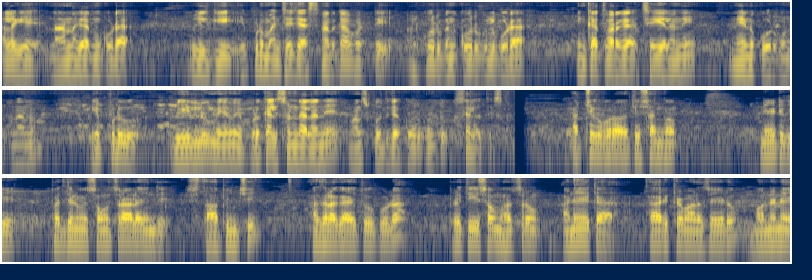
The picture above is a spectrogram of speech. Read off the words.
అలాగే నాన్నగారిని కూడా వీళ్ళకి ఎప్పుడు మంచిగా చేస్తున్నారు కాబట్టి వాళ్ళు కోరుకున్న కోరికలు కూడా ఇంకా త్వరగా చేయాలని నేను కోరుకుంటున్నాను. ఎప్పుడు వీళ్ళు మేము ఎప్పుడు కలిసి ఉండాలని మనస్ఫూర్తిగా కోరుకుంటూ సెలవు తీసుకున్నాం అర్చక పురోగతి సంఘం నేటికి పద్దెనిమిది సంవత్సరాలైంది స్థాపించి అదలగాయతూ కూడా ప్రతి సంవత్సరం అనేక కార్యక్రమాలు చేయడం. మొన్ననే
